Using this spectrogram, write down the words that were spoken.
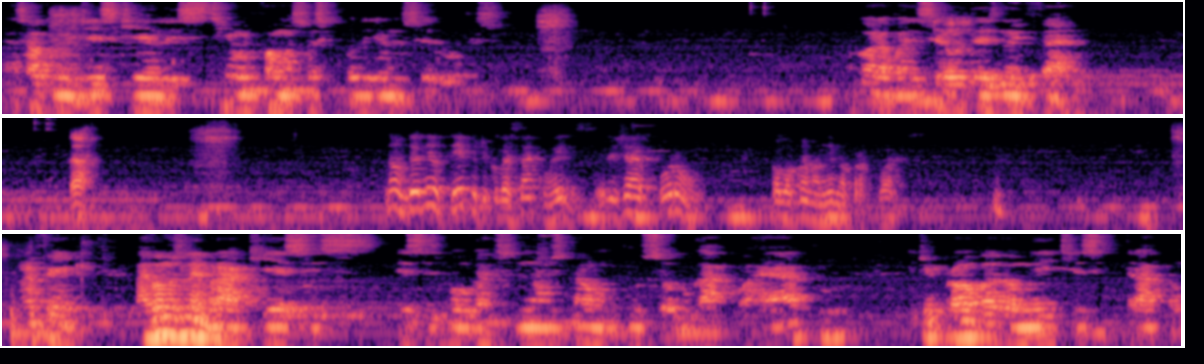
Mas algo me diz que eles tinham informações que poderiam nos ser úteis. Agora podem ser úteis no inferno. Ah, Não deu nem o tempo de conversar com eles. Eles já foram colocando a língua para fora. Enfim, mas vamos lembrar que esses, esses Bogarts não estão no seu lugar correto que provavelmente se tratam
